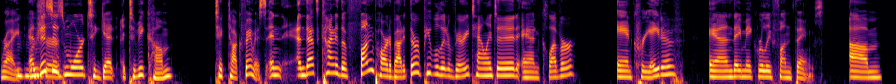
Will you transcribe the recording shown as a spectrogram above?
right. And this sure. is more to get to become TikTok famous, and and that's kind of the fun part about it. There are people that are very talented and clever and creative, and they make really fun things. Um,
